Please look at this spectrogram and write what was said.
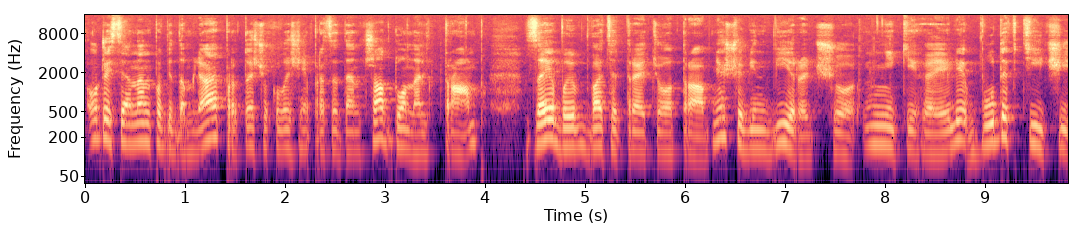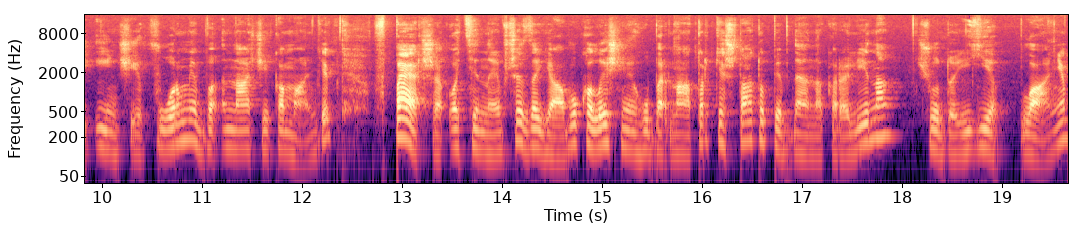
Отже, CNN повідомляє про те, що колишній президент США Дональд Трамп заявив 23 травня, що він вірить, що Нікі Гейлі буде в тій чи іншій формі в нашій команді вперше оцінивши заяву колишньої губернаторки штату Південна Кароліна щодо її планів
